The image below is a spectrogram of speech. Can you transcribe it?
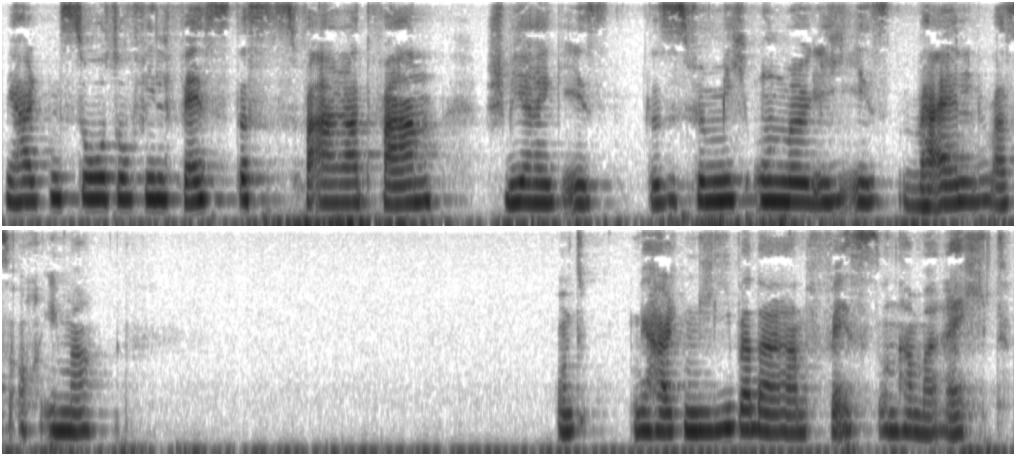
Wir halten so, so viel fest, dass das Fahrradfahren schwierig ist, dass es für mich unmöglich ist, weil was auch immer. Und wir halten lieber daran fest und haben recht.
